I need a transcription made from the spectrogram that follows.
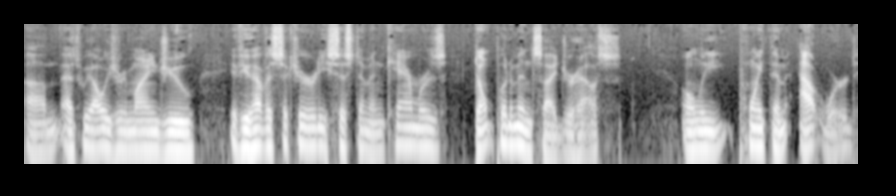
Um, as we always remind you, if you have a security system and cameras, don't put them inside your house. Only point them outward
